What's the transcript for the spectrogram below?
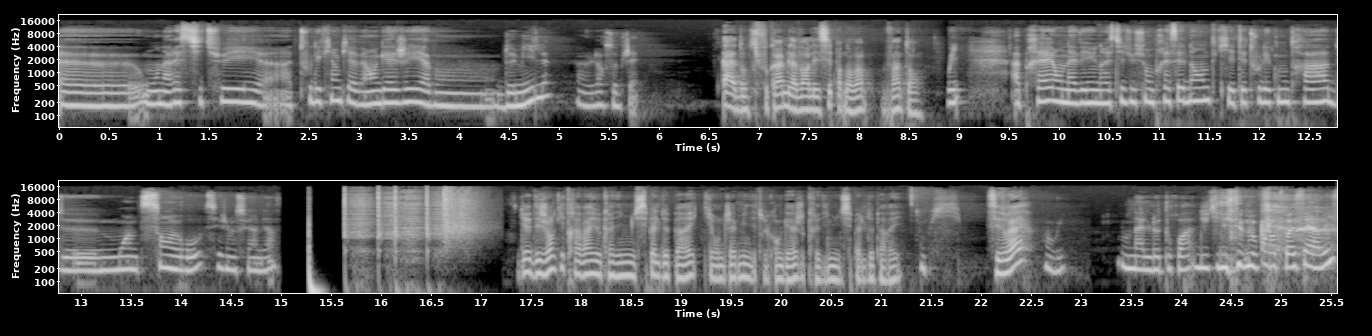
euh, où on a restitué à tous les clients qui avaient engagé avant 2000 euh, leurs objets. Ah, donc il faut quand même l'avoir laissé pendant 20, 20 ans. Après, on avait une restitution précédente qui était tous les contrats de moins de 100 euros, si je me souviens bien. Il y a des gens qui travaillent au Crédit Municipal de Paris qui ont déjà mis des trucs en gage au Crédit Municipal de Paris. Oui. C'est vrai? Oui. On a le droit d'utiliser nos propres services.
